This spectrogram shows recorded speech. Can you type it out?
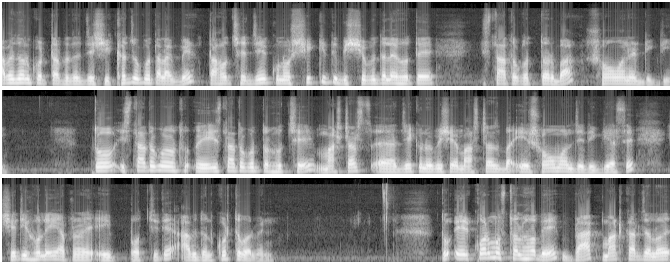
আবেদন করতে আপনাদের যে শিক্ষা যোগ্যতা লাগবে, তা হচ্ছে যে কোনো স্বীকৃত বিশ্ববিদ্যালয় হতে স্নাতকোত্তর বা সমমানের ডিগ্রি। তো স্নাতক স্নাতকোত্তর হচ্ছে মাস্টার্স যে কোনো বিষয়ে মাস্টার্স বা এর সমমান যে ডিগ্রি আছে, সেটি হলেই আপনারা এই পদটিতে আবেদন করতে পারবেন। তো এর কর্মস্থল হবে ব্রাক মাঠ কার্যালয়,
